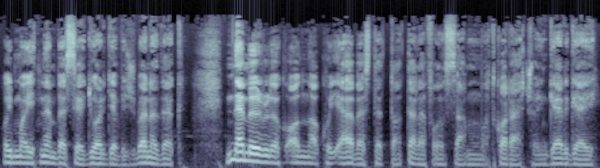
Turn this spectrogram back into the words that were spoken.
hogy ma itt nem beszél Györgyevics Benedek. Nem örülök annak, hogy elvesztette a telefonszámomat Karácsony Gergely.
